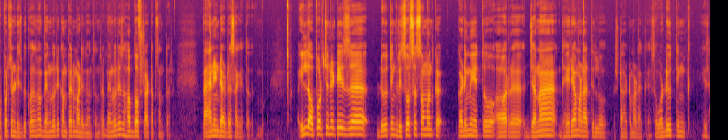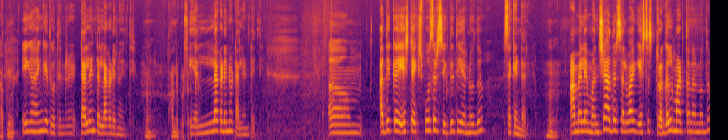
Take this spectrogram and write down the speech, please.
ಆಪರ್ಚುನಿಟೀಸ್ ಬಿಕಾಸ್ ನಾವು ಬೆಂಗಳೂರಿಗೆ ಕಂಪೇರ್ ಮಾಡಿದ್ವಿ ಅಂತಂದ್ರೆ Bengaluru is hub of startups ಅಂತಾರೆ. ಪ್ಯಾನ್ ಇಂಡಿಯಾ ಅಡ್ರೆಸ್ ಆಗೈತೆ ಅದು. ಇಲ್ಲಿ opportunities do you think resources ಸಂಬಂಧ ಕ ಕಡಿಮೆ ಇತ್ತು ಅವ್ರ ಜನ ಧೈರ್ಯ ಮಾಡತ್ತಿಲ್ಲೋ ಸ್ಟಾರ್ಟ್ ಮಾಡಕ್ಕೆ. So what you think is happening ಈಗ ಹೆಂಗೈತಿ ಗೊತ್ತೇನ್ರಿ? ಟ್ಯಾಲೆಂಟ್ ಎಲ್ಲ ಕಡೆನೂ ಐತಿ. ಹಂಡ್ರೆಡ್ ಪರ್ಸೆಂಟ್ ಎಲ್ಲ ಕಡೆನೂ ಟ್ಯಾಲೆಂಟ್ ಐತಿ. ಅದಕ್ಕೆ ಎಷ್ಟು ಎಕ್ಸ್ಪೋಸರ್ ಸಿಗ್ತೈತಿ ಅನ್ನೋದು ಸೆಕೆಂಡರಿ ಆಮೇಲೆ ಮನುಷ್ಯ ಅದ್ರ ಸಲುವಾಗಿ ಎಷ್ಟು ಸ್ಟ್ರಗಲ್ ಮಾಡ್ತಾನೆ ಅನ್ನೋದು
